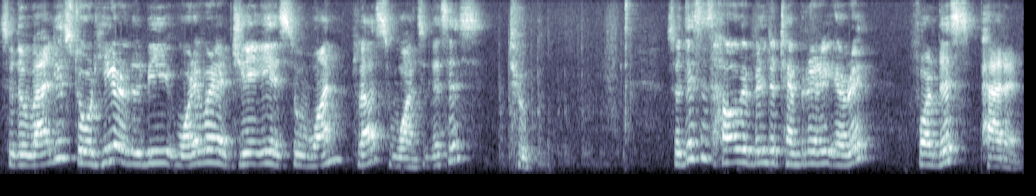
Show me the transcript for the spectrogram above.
So the value stored here will be whatever at j is, so 1 plus 1, so this is 2. So this is how we build a temporary array for this pattern.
